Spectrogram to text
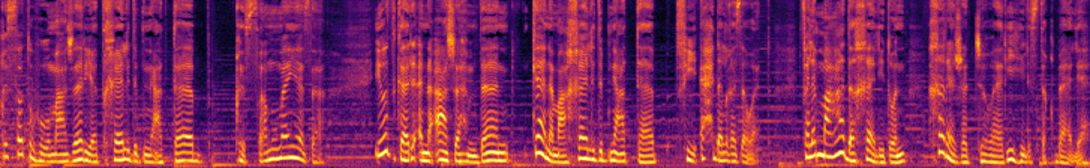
قصته مع جارية خالد بن عتاب قصة مميزة. يذكر أن أعشى همدان كان مع خالد بن عتاب في إحدى الغزوات فلما عاد خالد خرجت جواريه لاستقباله.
